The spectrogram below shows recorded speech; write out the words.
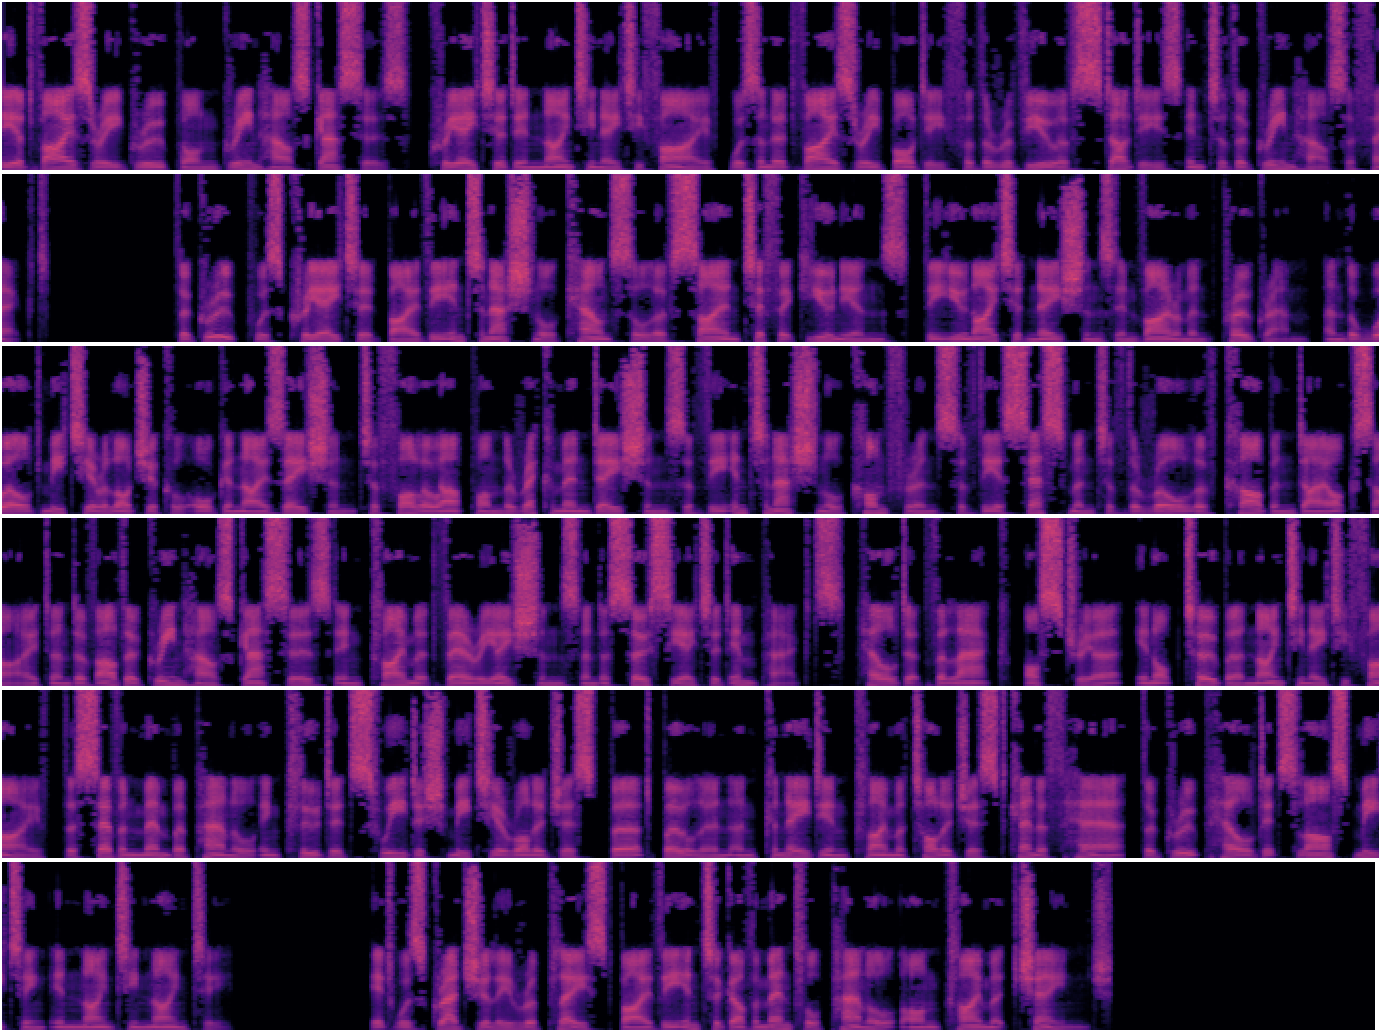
The Advisory Group on Greenhouse Gases, created in 1985, was an advisory body for the review of studies into the greenhouse effect. The group was created by the International Council of Scientific Unions, the United Nations Environment Programme, and the World Meteorological Organization to follow up on the recommendations of the International Conference of the Assessment of the Role of Carbon Dioxide and of Other Greenhouse Gases in Climate Variations and Associated Impacts, held at Villach, Austria, in October 1985 the seven-member panel included Swedish meteorologist Bert Bolin and Canadian climatologist Kenneth Hare. The group held its last meeting in 1990. It was gradually replaced by the Intergovernmental Panel on Climate Change.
